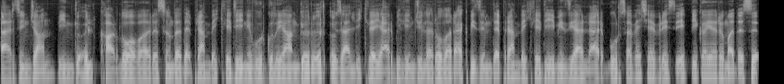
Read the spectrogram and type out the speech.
Erzincan, Bingöl, Karlova arasında deprem beklediğini vurgulayan Görür, özellikle yer bilimciler olarak bizim deprem beklediğimiz yerler Bursa ve çevresi Biga Yarımadası.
